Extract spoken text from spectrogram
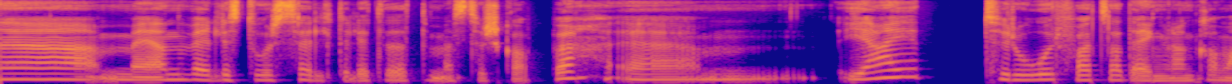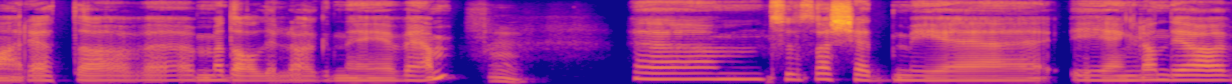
eh, med en veldig stor selvtillit til dette mesterskapet. Eh, Jeg tror faktisk at England kan være et av eh, medaljelagene i VM. Mm. Syns det har skjedd mye i England. De har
